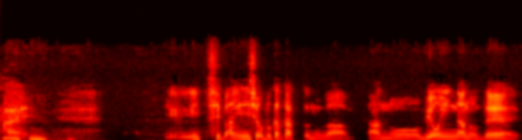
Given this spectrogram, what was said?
はい。一番印象深かったのが、あの、病院なので、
